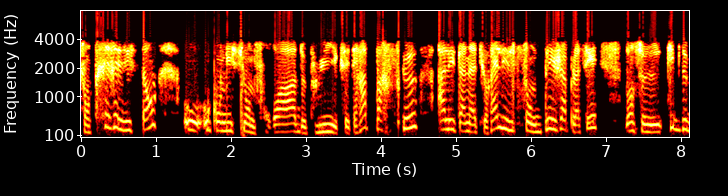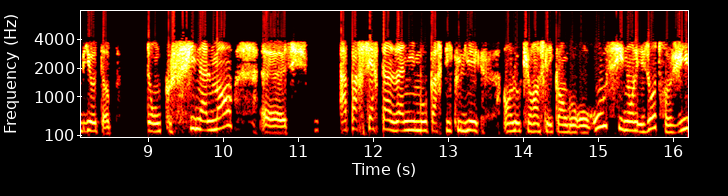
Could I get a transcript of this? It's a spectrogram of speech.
sont très résistants aux, aux conditions de froid, de pluie, etc., parce que à l'état naturel, ils sont déjà placés dans ce type de biotope. Donc finalement, euh, à part certains animaux particuliers, en l'occurrence les kangourous roux, sinon les autres vivent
